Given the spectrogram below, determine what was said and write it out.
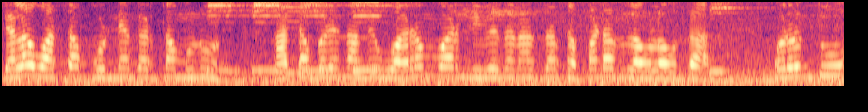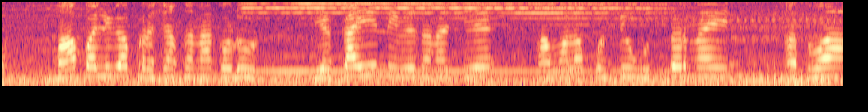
त्याला वाचा फोडण्याकरता म्हणून आतापर्यंत आम्ही वारंवार निवेदनाचा सपाटाच लावला होता. परंतु महापालिका प्रशासनाकडून एकाही निवेदनाचे आम्हाला कोणते उत्तर नाही अथवा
